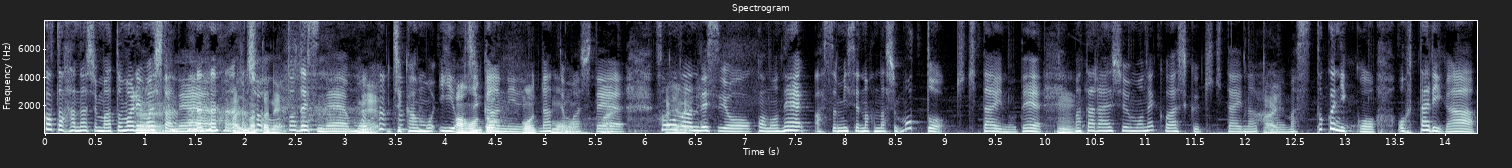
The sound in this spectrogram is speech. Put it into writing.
こと話まとまりましたね。始まったねちょうどですね。もねう時間もいいあお時間になってまして、そうなんですよ。このね明日店の話もっと聞きたいので、うんまた来週もね詳しく聞きたいなと思います。特にこうお二人が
